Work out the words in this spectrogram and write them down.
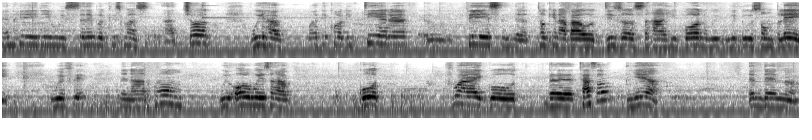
In Haiti, we celebrate Christmas at church. We have what they call it theater uh, piece talking about Jesus how he born we, we do some play with it. Then at home we always have goat fried goat. The tassel yeah. And then uh,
